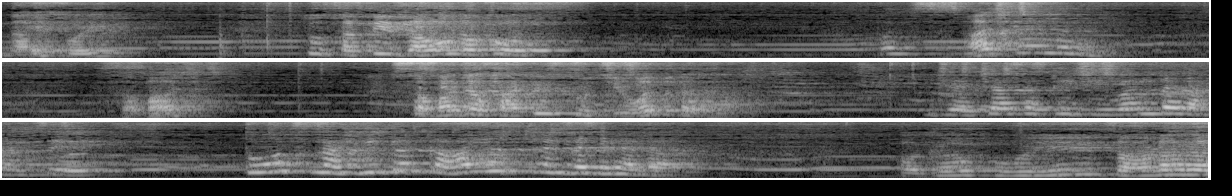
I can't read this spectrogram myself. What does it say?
नाही पोरी तू सती जाऊ नकोस. पण समाज काय म्हणेल समाज? समाजासाठीच तू जिवंत राहा. ज्याच्यासाठी जिवंत राहायचे तोच नाही तर काय अर्थ आहे जगण्याला? अगं पोरी जाणारा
